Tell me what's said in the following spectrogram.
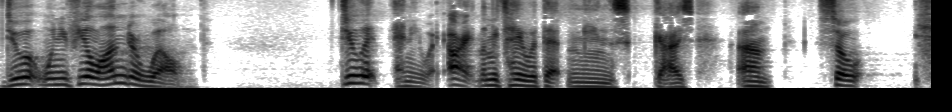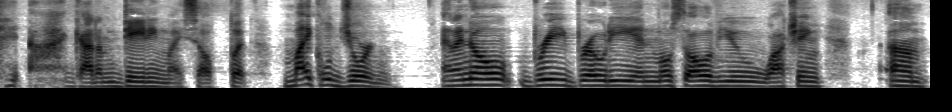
Do it when you feel underwhelmed. Do it anyway. All right, let me tell you what that means, guys. Um, so, God, I'm dating myself, but Michael Jordan, and I know Bree, Brody, and most all of you watching, um,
